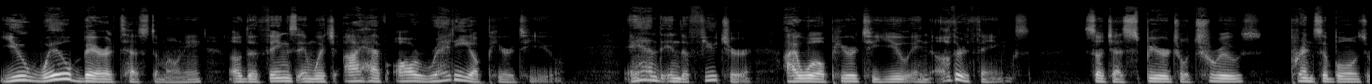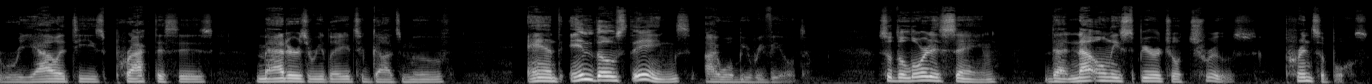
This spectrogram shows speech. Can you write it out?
You will bear a testimony of the things in which I have already appeared to you. And in the future, I will appear to you in other things, such as spiritual truths, principles, realities, practices, matters related to God's move, and in those things I will be revealed. So the Lord is saying that not only spiritual truths, principles,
